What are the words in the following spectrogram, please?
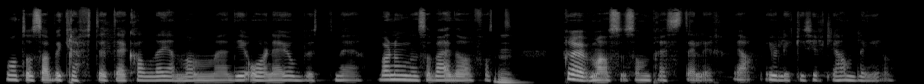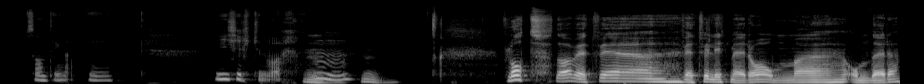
på en måte også har bekreftet det kallet gjennom eh, de årene jeg har jobbet med barne- og ungdomsarbeid og fått Mm. prøve meg også som prest eller ja, ulike kirkelige handlinger og sånne ting, da, i, i kirken vår. Mm. Mm. Flott. Da vet vi, vet vi litt mer om, eh, om dere.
